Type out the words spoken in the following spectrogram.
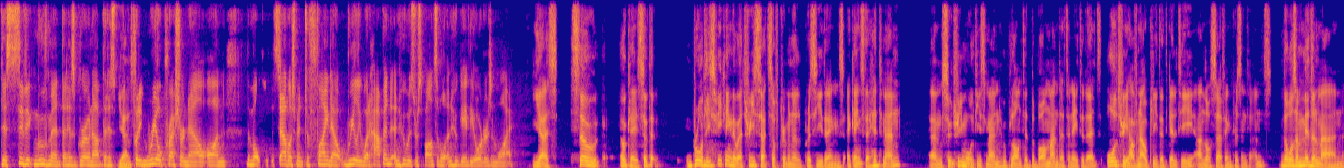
this civic movement that has grown up, that is yes. putting real pressure now on the multi establishment to find out really what happened and who was responsible and who gave the orders and why. Yes. So okay, so the broadly speaking, there were three sets of criminal proceedings against the hitmen. Um, so three Maltese men who planted the bomb and detonated it. All three have now pleaded guilty and are serving prison terms. There was a middleman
